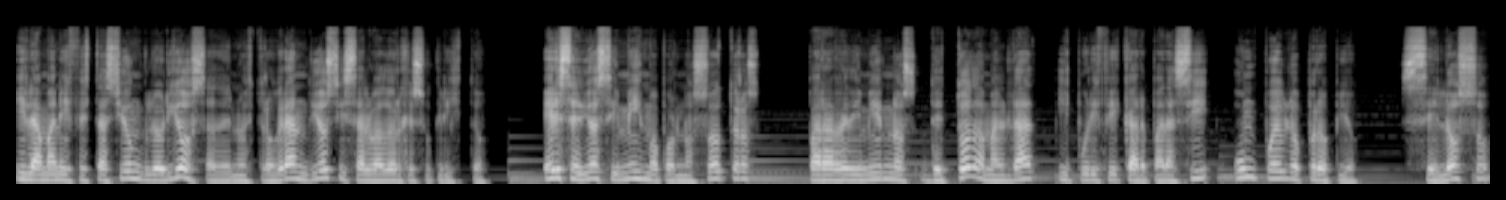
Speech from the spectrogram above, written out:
y la manifestación gloriosa de nuestro gran Dios y Salvador Jesucristo. Él se dio a sí mismo por nosotros para redimirnos de toda maldad y purificar para sí un pueblo propio, celoso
